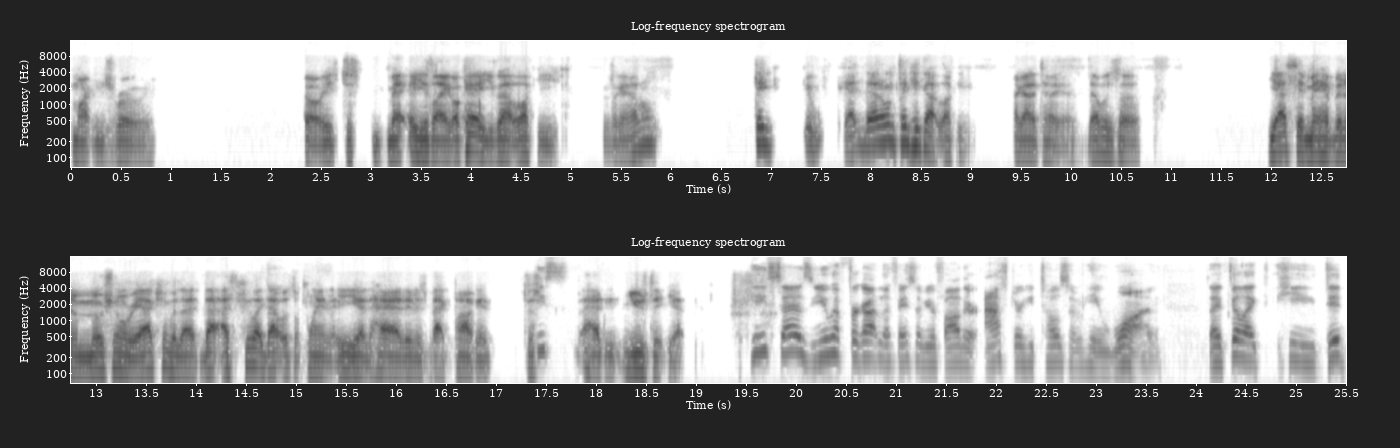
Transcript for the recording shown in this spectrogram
Marten's Road. Oh, he's just, he's like, okay, you got lucky. He's like, I don't think, it, I don't think he got lucky. I gotta tell you, that was a, yes, it may have been an emotional reaction, but that, that I feel like that was a plan that he had had in his back pocket, just He's hadn't used it yet. he says you have forgotten the face of your father after he tells him he won. So I feel like he did.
